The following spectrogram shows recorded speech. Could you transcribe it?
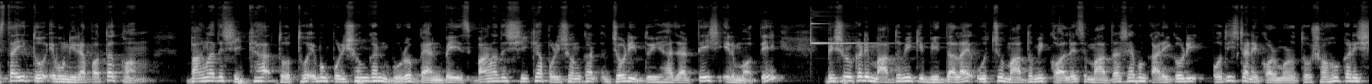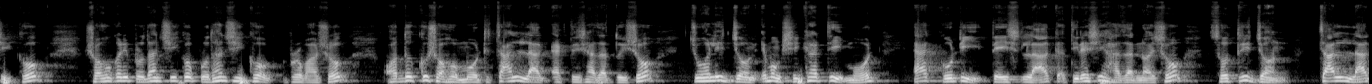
স্থায়িত্ব এবং নিরাপত্তা কম। বাংলাদেশ শিক্ষা তথ্য এবং পরিসংখ্যান ব্যুরো ব্যানবেইস বাংলাদেশ শিক্ষা পরিসংখ্যান জরিপ দুই হাজার তেইশ এর মতে, বেসরকারি মাধ্যমিক বিদ্যালয়, উচ্চ মাধ্যমিক কলেজ, মাদ্রাসা এবং কারিগরি প্রতিষ্ঠানে কর্মরত সহকারী শিক্ষক, সহকারী প্রধান শিক্ষক প্রধান শিক্ষক, প্রভাষক অধ্যক্ষ সহ মোট চার লাখ একত্রিশ হাজার দুইশো চুয়াল্লিশ জন এবং শিক্ষার্থী মোট এক কোটি তেইশ লাখ তিরাশি হাজার নয়শো ছত্রিশ জন। চার লাখ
